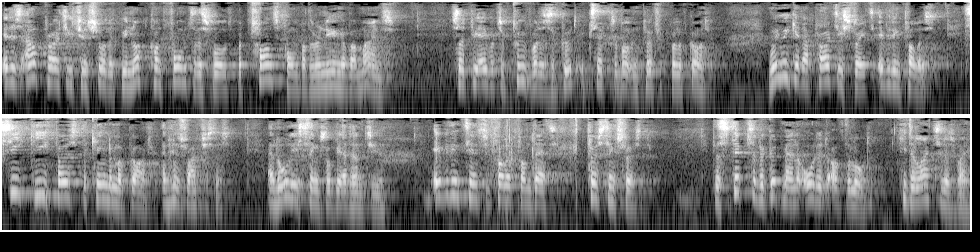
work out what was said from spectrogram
It is our priority to ensure that we not conform to this world, but transformed by the renewing of our minds, so that we are able to prove what is the good, acceptable, and perfect will of God. When we get our priorities straight, everything follows. Seek ye first the kingdom of God and his righteousness, and all these things will be added unto you. Everything tends to follow from that. First things first. The steps of a good man are ordered of the Lord. He delights in his way.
